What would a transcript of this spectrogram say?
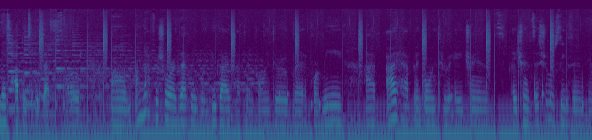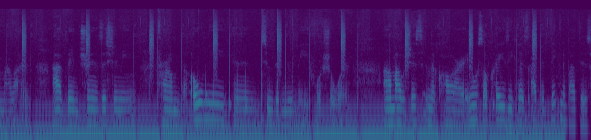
let's hop into this episode. Um, I'm not for sure exactly what you guys have been going through, but for me, I've, I have been going through a trans a transitional season in my life. I've been transitioning from the old me into the new me for sure. Um, I was just in the car. It was so crazy because I've been thinking about this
